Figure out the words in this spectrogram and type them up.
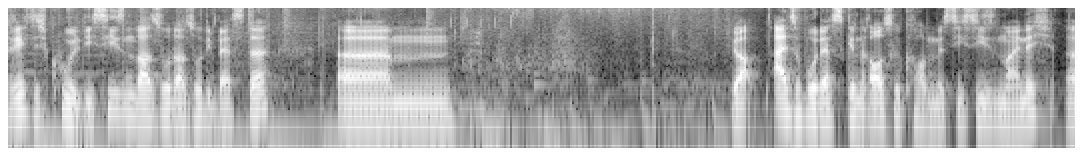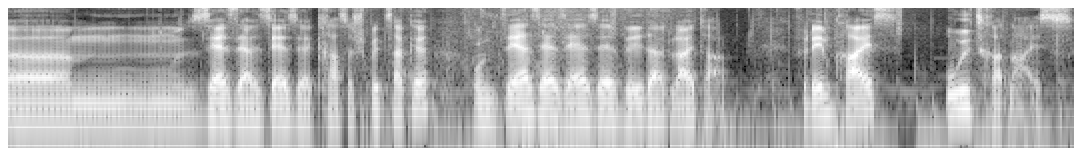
Richtig cool. Die Season war so oder so die beste. Ähm, Ja, also wo der Skin rausgekommen ist, die Season meine ich. Ähm, sehr, sehr, sehr, sehr krasse Spitzhacke und sehr, sehr, sehr, sehr wilder Gleiter. Für den Preis ultra nice.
